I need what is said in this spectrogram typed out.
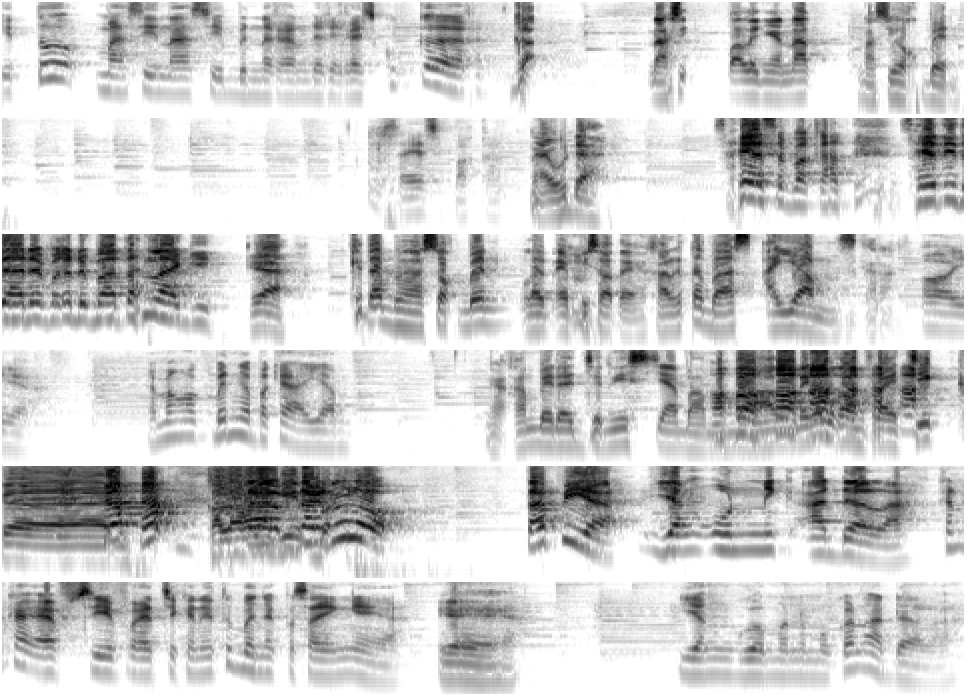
itu masih nasi beneran dari rice cooker. Enggak. Nasi paling enak nasi hokben. Saya sepakat. Nah, udah. Saya sepakat. Saya tidak ada perdebatan lagi. Ya, kita bahas hokben lain episode ya. Kalau kita bahas ayam sekarang. Oh iya. Emang Hokben nggak pakai ayam? Nggak kan beda jenisnya, Bambang. Ini kan bukan fried chicken. Kalau lagi bentar dulu. Tapi ya, yang unik adalah kan KFC fried chicken itu banyak pesaingnya ya. Iya, iya, iya. Yang gua menemukan adalah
